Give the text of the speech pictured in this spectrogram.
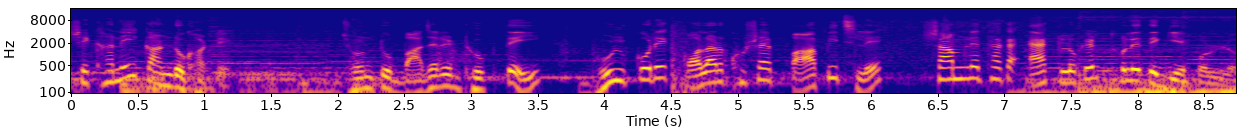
সেখানেই কাণ্ড ঘটে। ঝন্টু বাজারে ঢুকতেই ভুল করে কলার খোসায় পা পিছলে সামনে থাকা এক লোকের থলেতে গিয়ে পড়ল।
